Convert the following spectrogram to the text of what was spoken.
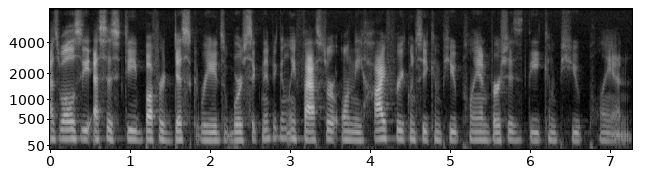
as well as the SSD buffer disk reads were significantly faster on the high frequency compute plan versus the compute plan.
